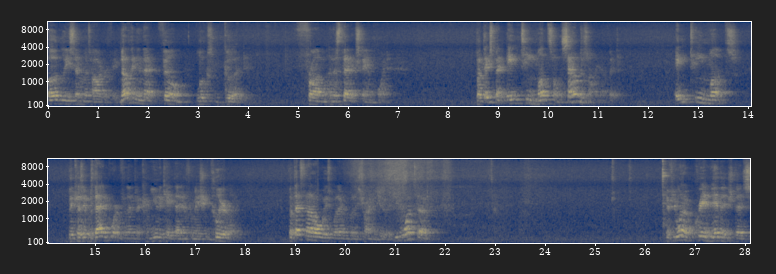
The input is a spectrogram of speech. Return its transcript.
ugly cinematography. Nothing in that film looks good from an aesthetic standpoint. But they spent 18 months on the sound design of it. 18 months. Because it was that important for them to communicate that information clearly. But that's not always what everybody's trying to do. If you want to, if you want to create an image that's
